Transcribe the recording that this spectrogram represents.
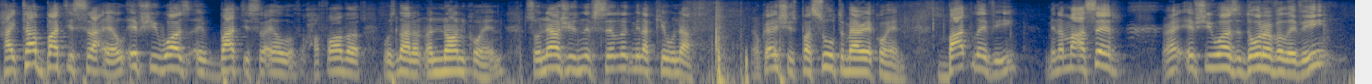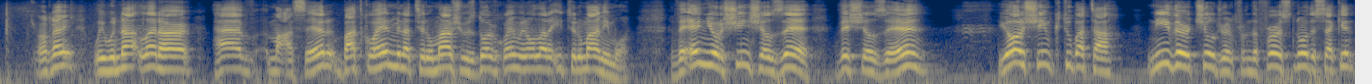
Hayta bat Yisrael. If she was a bat Yisrael, her father was not a, a non Kohen. So now she's nifsilet mina kiuna. Okay, she's pasul to marry a Kohen. Bat Levi mina maaser. Right, if she was a daughter of a Levi, Okay, we would not let her have maaser. Bat kohen min tiruma. She was daughter of kohen. We don't let her eat tiruma anymore. Ve'en yorshin shel zeh v'shel. Yorshim ktubata. Neither children from the first nor the second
